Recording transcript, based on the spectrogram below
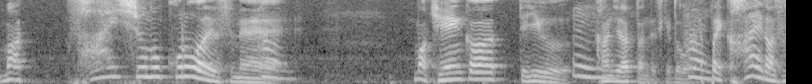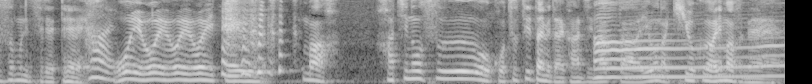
まあ最初の頃はですね、はいまあ喧嘩っていう感じだったんですけど、うんはいやっぱり回が進むにつれて、はいおいおいおいおいっていう まあ蜂の巣をこうつっついたみたいな感じになったような記憶がありますね。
